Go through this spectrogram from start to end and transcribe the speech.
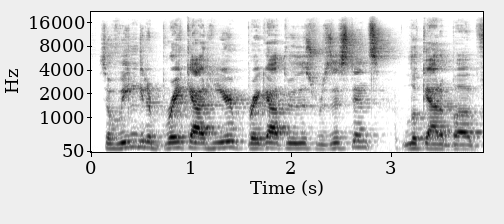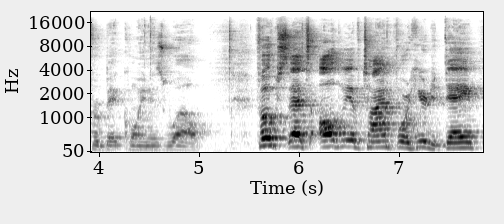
So if we can get a breakout here, breakout through this resistance, look out above for Bitcoin as well. Folks, that's all we have time for here today.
